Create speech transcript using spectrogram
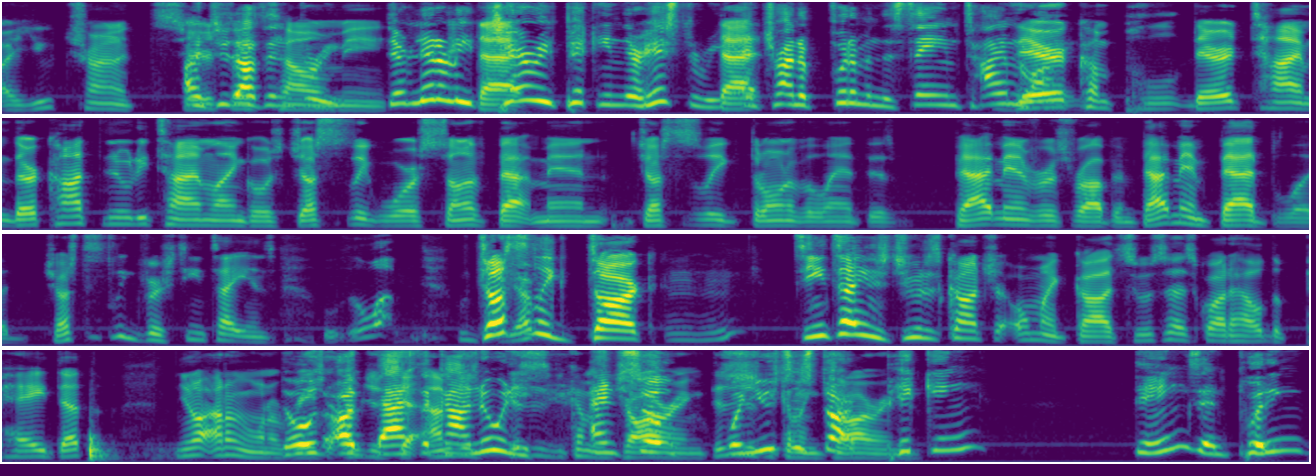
Are you trying to seriously tell 2003. me They're literally cherry picking their history and trying to put them in the same timeline. their complete their time their continuity timeline goes Justice League War, Son of Batman, Justice League Throne of Atlantis, Batman vs Robin, Batman Bad Blood, Justice League vs Teen Titans? Justice Yep. League Dark, Mhm. Teen Titans Judas Contract. Oh my God, Suicide Squad Hell to Pay death. You know I don't even want to. Those read. are just, that's the I'm just- continuity. this is becoming and jarring. so this when you just start jarring. picking things and putting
